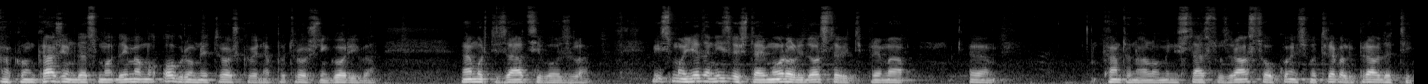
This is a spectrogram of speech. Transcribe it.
Ako vam kažem da, smo, da imamo ogromne troškove na potrošnji goriva, na amortizaciji vozila, mi smo jedan izveštaj morali dostaviti prema e, kantonalnom ministarstvu zdravstva u kojem smo trebali pravdati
